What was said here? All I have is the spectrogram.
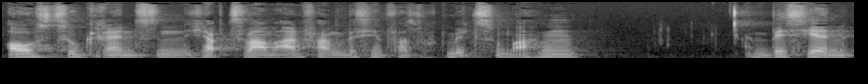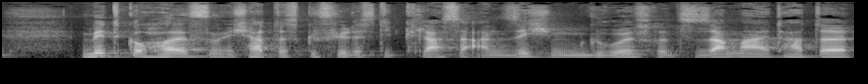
auszugrenzen. Ich habe zwar am Anfang ein bisschen versucht mitzumachen, ein bisschen mitgeholfen. Ich hatte das Gefühl, dass die Klasse an sich einen größeren Zusammenhalt hatte.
